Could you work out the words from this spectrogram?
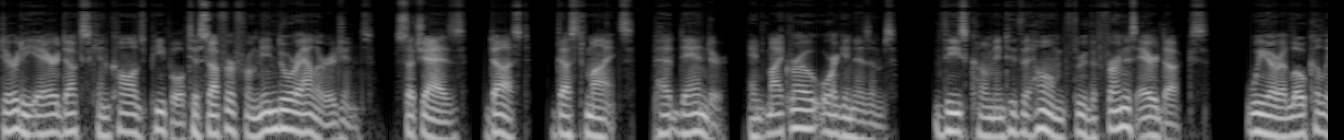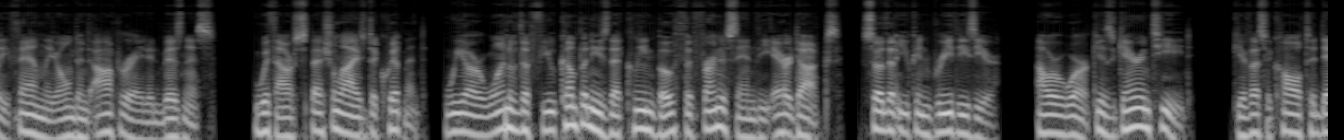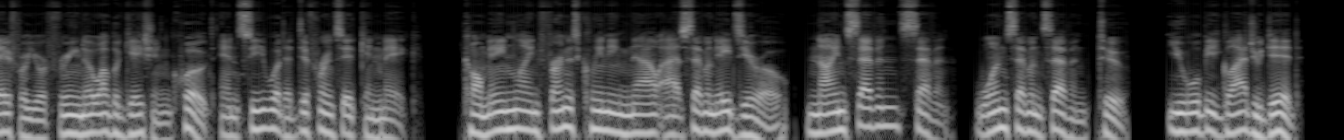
Dirty air ducts can cause people to suffer from indoor allergens, such as dust, dust mites, pet dander, and microorganisms. These come into the home through the furnace air ducts. We are a locally family-owned and operated business. With our specialized equipment, we are one of the few companies that clean both the furnace and the air ducts, so that you can breathe easier. Our work is guaranteed. Give us a call today for your free no-obligation quote and see what a difference it can make. Call Mainline Furnace Cleaning now at 780-977-1772. You will be glad you did.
